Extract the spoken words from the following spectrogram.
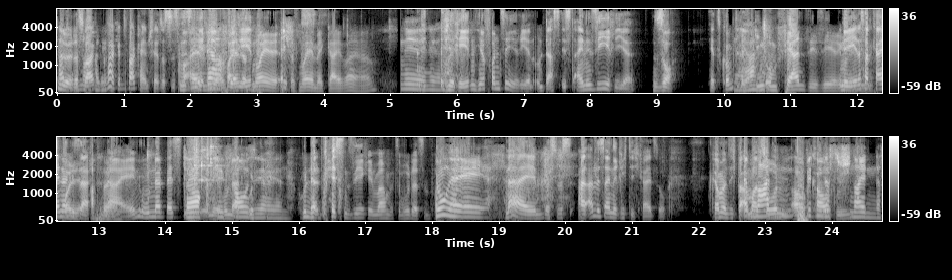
hat Nö, das war, war, das war kein Chat, das ist eine Vor Serie. ja, und vor wir, allem das reden, neue, das neue MacGyver, ja. Nee, nee, das wir reden hier von Serien und das ist eine Serie. So, jetzt kommt Ja. der. Es ging um Fernsehserien. Nee, das hat keiner Voll gesagt. Affe. Nein, 100 besten doch nee, 100, TV-Serien. 100 besten Serien machen wir zum 100. Podcast. Junge, ey. Nein, das ist hat alles seine Richtigkeit so. Kann man sich bei Martin, Amazon auch bitten, das zu kaufen. schneiden. Das,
